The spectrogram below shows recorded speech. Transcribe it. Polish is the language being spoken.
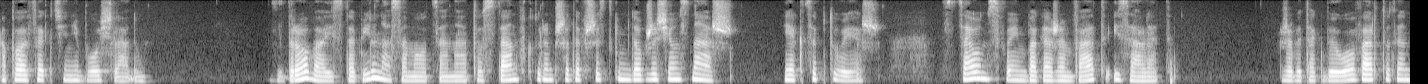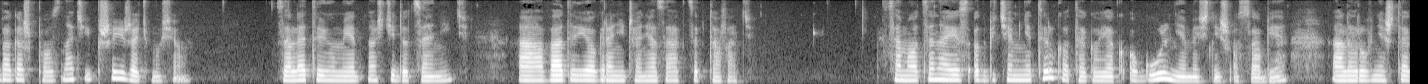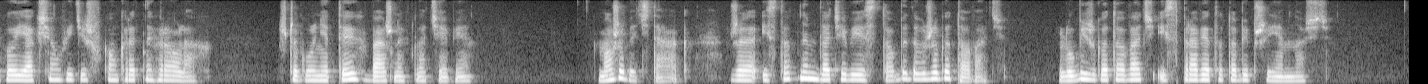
a po efekcie nie było śladu. Zdrowa i stabilna samoocena to stan, w którym przede wszystkim dobrze się znasz i akceptujesz, z całym swoim bagażem wad i zalet. Żeby tak było, warto ten bagaż poznać i przyjrzeć mu się. Zalety i umiejętności docenić, a wady i ograniczenia zaakceptować. Samoocena jest odbiciem nie tylko tego, jak ogólnie myślisz o sobie, ale również tego, jak się widzisz w konkretnych rolach, szczególnie tych ważnych dla ciebie. Może być tak, że istotnym dla ciebie jest to, by dobrze gotować. Lubisz gotować i sprawia to tobie przyjemność.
